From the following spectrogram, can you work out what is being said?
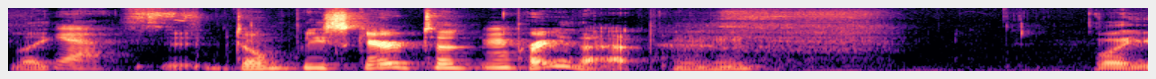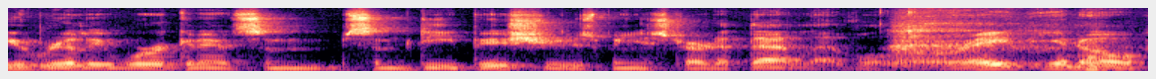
like Yes. Eh, don't be scared to mm-hmm. pray that. Mm-hmm. Well, you're really working out some some deep issues when you start at that level, all right? You know,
